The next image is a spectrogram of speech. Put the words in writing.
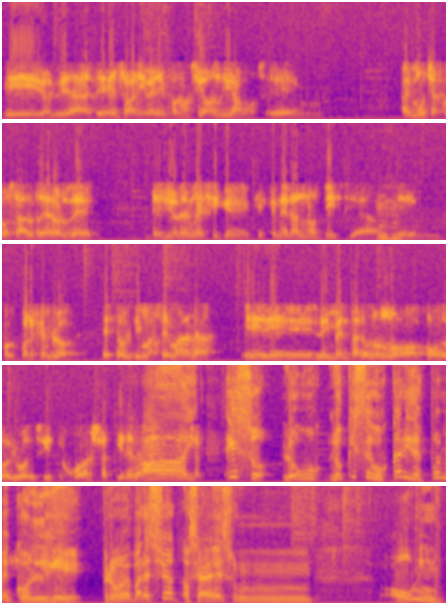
Y olvídate, eso a nivel de información, digamos. Eh, hay muchas cosas alrededor de, Lionel Messi que, generan noticias. Eh, por, ejemplo, esta última semana eh, le inventaron un nuevo apodo y vos decís, este jugador ya tiene la... Ay, eso lo, lo quise buscar y después me colgué. Pero me pareció, o sea, es un... O un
